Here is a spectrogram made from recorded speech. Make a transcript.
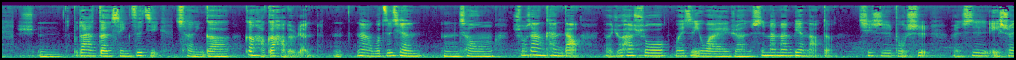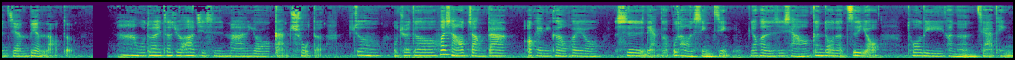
嗯不断更新自己，成一个更好更好的人。嗯，那我之前嗯从书上看到有一句话说，我一直以为人是慢慢变老的，其实不是，人是一瞬间变老的。那我对这句话其实蛮有感触的。就我觉得会想要长大，OK，你可能会有是两个不同的心境，有可能是想要更多的自由，脱离可能家庭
